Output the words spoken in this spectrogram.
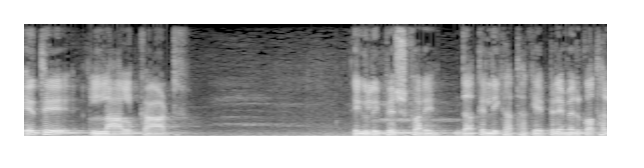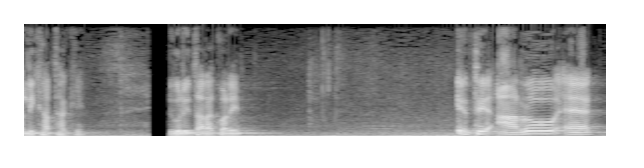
এতে লাল কাঠ এগুলি পেশ করে, যাতে লেখা থাকে, প্রেমের কথা লেখা থাকে। এগুলি তারা করে। এতে আরও এক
